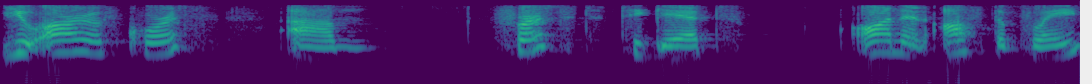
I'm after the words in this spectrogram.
You are, of course, um, first to get on and off the plane,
